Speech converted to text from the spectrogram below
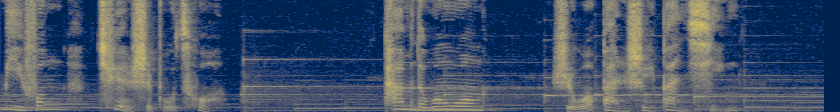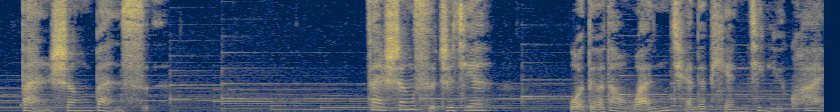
蜜蜂确实不错。它们的嗡嗡，使我半睡半醒，半生半死。在生死之间，我得到完全的恬静与快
